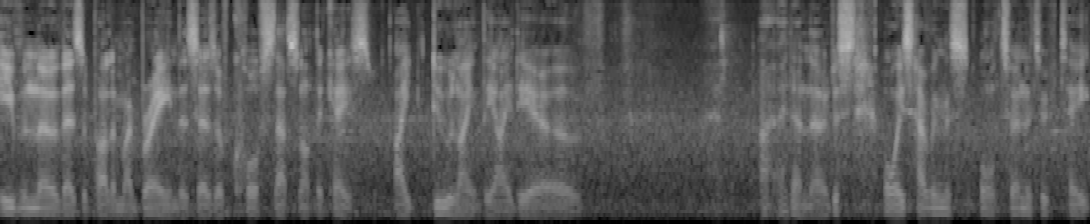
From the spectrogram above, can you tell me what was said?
even though there's a part of my brain that says, of course, that's not the case, I do like the idea of I, I don't know, just always having this alternative take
